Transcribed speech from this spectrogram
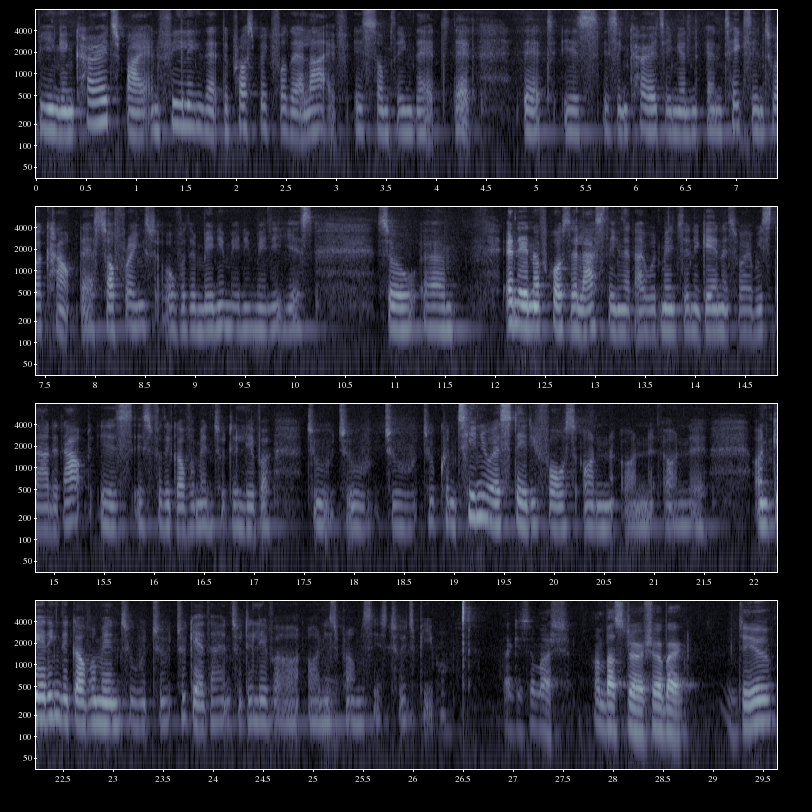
being encouraged by and feeling that the prospect for their life is something that, that, that is, is encouraging and, and takes into account their sufferings over the many, many, many years. So. Um, and then, of course, the last thing that I would mention again is where we started out is, is for the government to deliver, to, to, to, to continue a steady force on, on, on, uh, on getting the government to, to, together and to deliver on its promises to its people. Thank you so much. Ambassador Sjöberg, do you,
